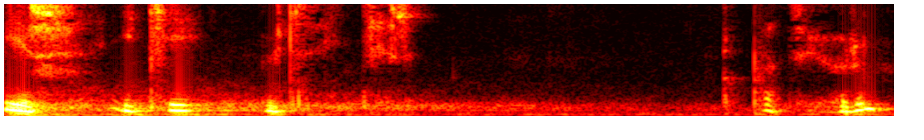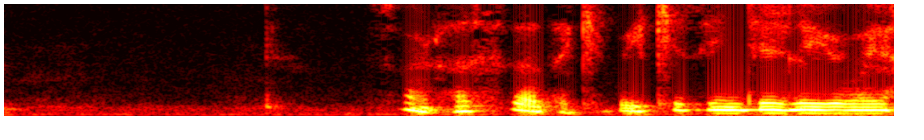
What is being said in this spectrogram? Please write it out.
1, 2, 3 zincir. Kapatıyorum. Sonra sıradaki bu iki zincirli yuvaya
